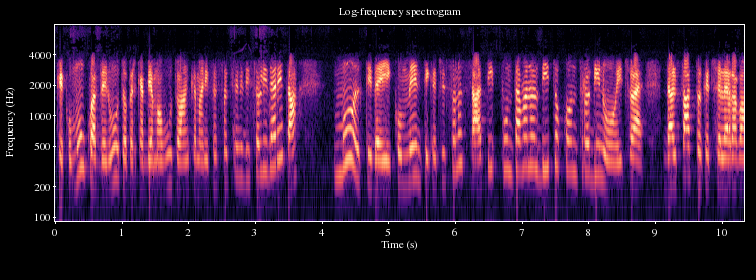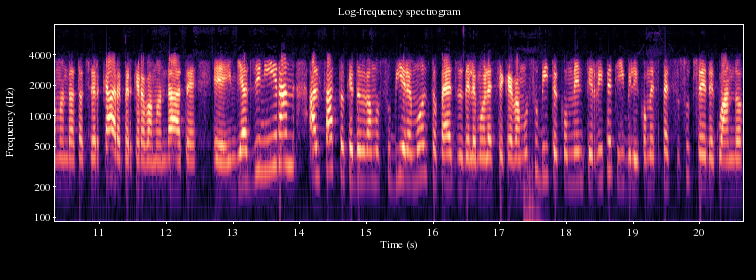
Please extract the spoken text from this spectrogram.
che comunque è avvenuto perché abbiamo avuto anche manifestazioni di solidarietà, molti dei commenti che ci sono stati puntavano il dito contro di noi, cioè dal fatto che ce l'eravamo andata a cercare perché eravamo andate eh, in viaggio in Iran, al fatto che dovevamo subire molto peggio delle molestie che avevamo subito e commenti irripetibili come spesso succede quando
